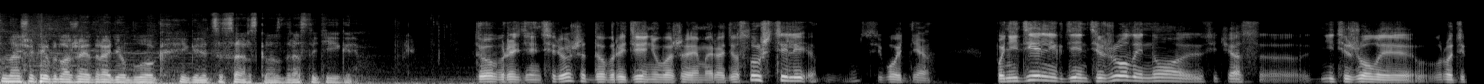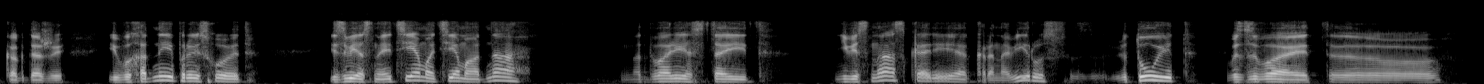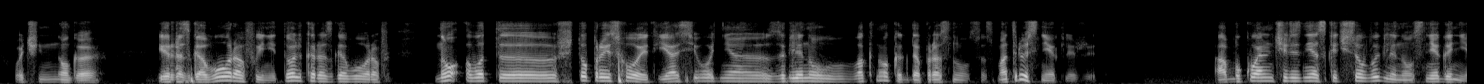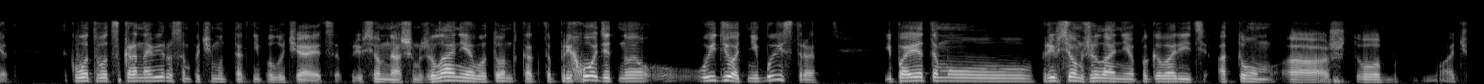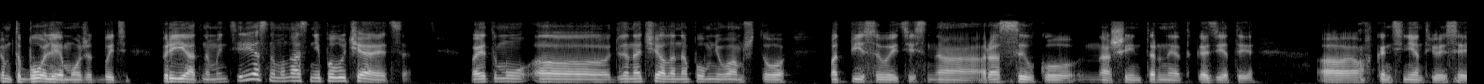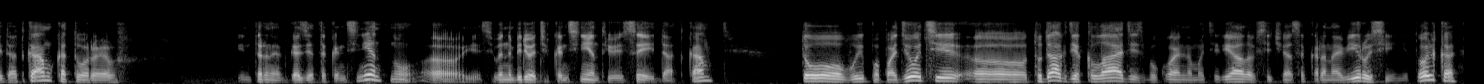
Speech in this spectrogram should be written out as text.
Наш эфир продолжает радиоблог Игоря Цесарского. Здравствуйте, Игорь. Добрый день, Сережа. Добрый день, уважаемые радиослушатели. Сегодня понедельник, день тяжелый, но сейчас э, дни тяжелые, вроде как даже и выходные происходят. Известная тема, тема одна. На дворе стоит не весна скорее, а коронавирус, лютует, вызывает э, очень много и разговоров, и не только разговоров. Но вот э, что происходит? Я сегодня заглянул в окно, когда проснулся, смотрю, снег лежит. А буквально через несколько часов выглянул, снега нет. Так вот, вот с коронавирусом почему-то так не получается. При всем нашем желании, вот он как-то приходит, но уйдет не быстро. И поэтому при всем желании поговорить о том, э, что ну, о чем-то более, может быть, приятном, интересном, у нас не получается – Поэтому э, для начала напомню вам, что подписывайтесь на рассылку нашей интернет-газеты э, continentusa.com, которая интернет-газета «Континент». Ну, если вы наберете continentusa.com, то вы попадете э, туда, где кладезь буквально материалов сейчас о коронавирусе и не только.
